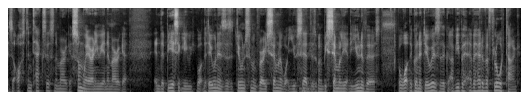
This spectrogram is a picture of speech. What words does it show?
is it Austin, Texas, in America, somewhere anyway in America. And they're basically what they're doing is, is doing something very similar. To What you said, mm-hmm. there's going to be simulating the universe. But what they're going to do is, have you ever heard of a float tank?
